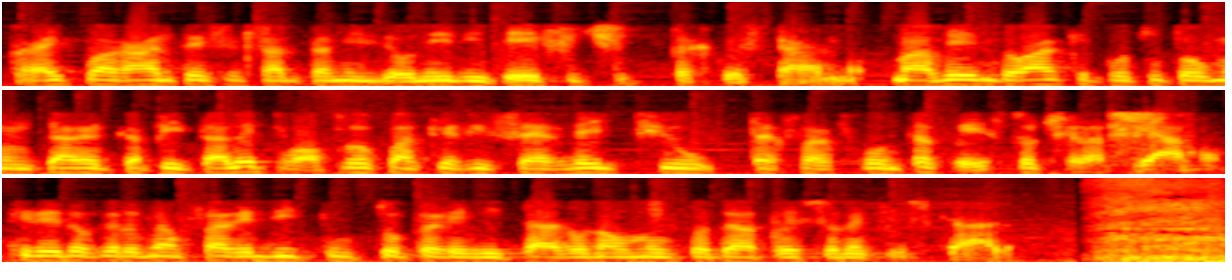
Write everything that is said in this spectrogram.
tra i 40 e i 60 milioni di deficit per quest'anno, ma avendo anche potuto aumentare il capitale proprio, qualche riserva in più per far fronte a questo ce l'abbiamo. Credo che dobbiamo fare di tutto per evitare un aumento della pressione fiscale.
